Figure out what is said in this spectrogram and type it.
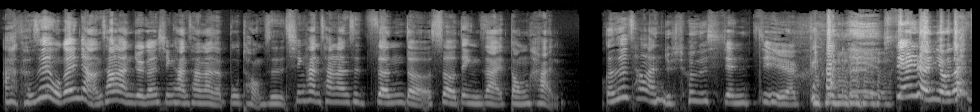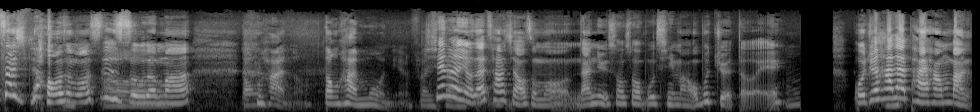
啊！可是我跟你讲，《苍兰诀》跟《星汉灿烂》的不同是，《星汉灿烂》是真的设定在东汉，可是《苍兰诀》就是仙界啊！仙人有在插小什么世俗的吗？哦、东汉哦，东汉末年，仙人有在插小什么男女授受不亲吗？我不觉得哎、欸。嗯我觉得他在排行榜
